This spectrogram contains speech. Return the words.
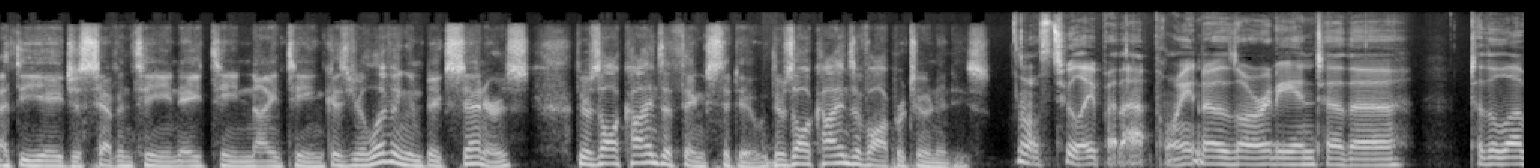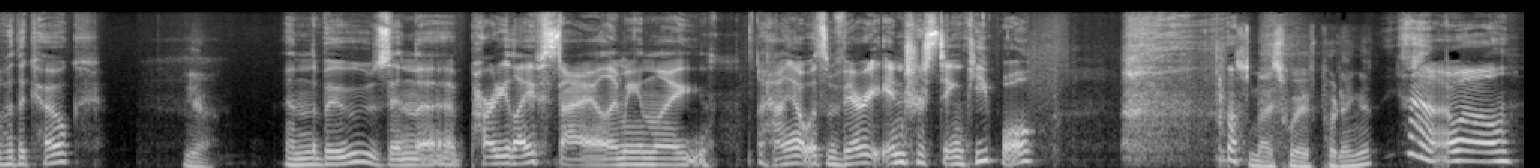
At the age of 17, 18, 19, because you're living in big centers. There's all kinds of things to do. There's all kinds of opportunities. Well, it's too late by that point. I was already into the to the love of the coke Yeah. And the booze and the party lifestyle. I mean, like I hung out with some very interesting people. That's a nice way of putting it. Yeah, well,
